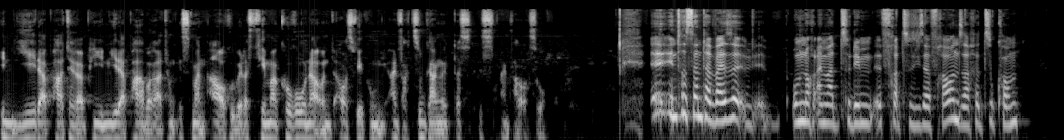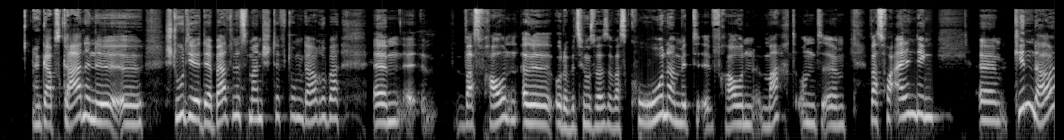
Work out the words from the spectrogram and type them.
in jeder Paartherapie, in jeder Paarberatung ist man auch über das Thema Corona und Auswirkungen einfach zugange. Das ist einfach auch so. Äh, interessanterweise, um noch einmal zu dem äh, zu dieser Frauensache zu kommen, gab es gerade eine äh, Studie der Bertelsmann Stiftung darüber, ähm, äh, was Frauen äh, oder beziehungsweise was Corona mit äh, Frauen macht und ähm, was vor allen Dingen äh, Kinder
